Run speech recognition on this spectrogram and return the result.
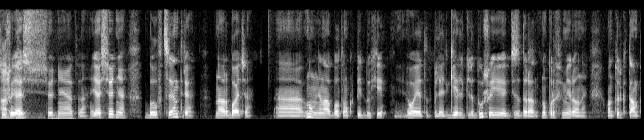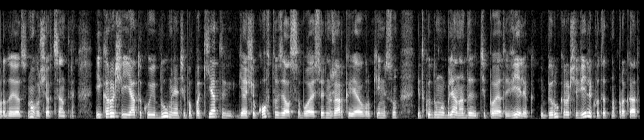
Слушай, а я сегодня это. Я сегодня был в центре на Арбате. Ну, мне надо было там купить духи. Ой, этот, блядь, гель для душа и дезодорант. Ну, парфюмированный. Он только там продается. Ну, вообще в центре. И, короче, я такую иду, у меня типа пакет. Я еще кофту взял с собой, а сегодня жарко, я в руке несу. И такой думаю, бля, надо типа это, велик. И беру, короче, велик вот этот на прокат,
